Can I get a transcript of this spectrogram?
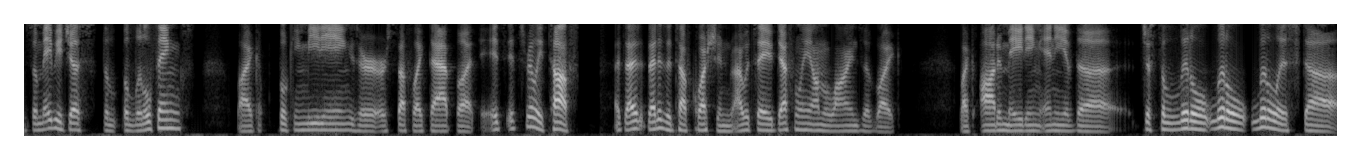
So maybe just the, the little things like booking meetings or, or stuff like that. But it's, it's really tough. That, that is a tough question. I would say definitely on the lines of like, like automating any of the just the little little littlest uh,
